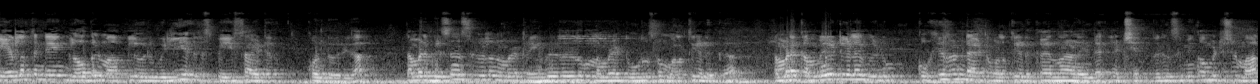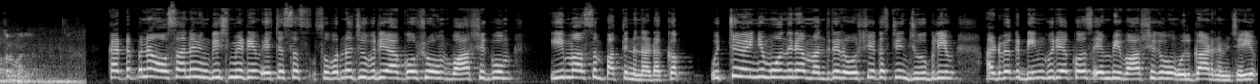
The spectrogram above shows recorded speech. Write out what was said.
കേരളത്തിന്റെയും ഗ്ലോബൽ മാപ്പിൽ ഒരു വലിയ ഒരു സ്പേസ് ആയിട്ട് കൊണ്ടുവരിക. നമ്മുടെ ബിസിനസ്സുകളും നമ്മുടെ ട്രേഡുകളും നമ്മുടെ ടൂറിസം വളർത്തിയെടുക്കുക. നമ്മുടെ കമ്മ്യൂണിറ്റികളെ വീണ്ടും കൊഹിറന്റ് ആയിട്ട് വളർത്തിയെടുക്കുക എന്നതാണ് ഇതിന്റെ ലക്ഷ്യം. ഇതൊരു സ്വിമ്മിംഗ് കോമ്പറ്റീഷൻ മാത്രമല്ല. Kattappana Ozanam English medium H S S സുവർണ ജൂബിലി ആഘോഷവും വാർഷികവും ഈ മാസം പത്തിന് നടക്കും. ഉച്ച ഉച്ചകഴിഞ്ഞ് മൂന്നിന് മന്ത്രി റോഷി അഗസ്റ്റിൻ ജൂബിലിയും advocate Dean Kuriakose M P വാർഷികവും ഉദ്ഘാടനം ചെയ്യും.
